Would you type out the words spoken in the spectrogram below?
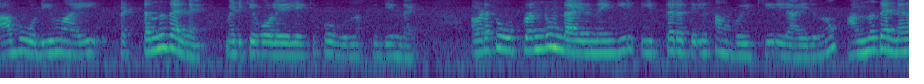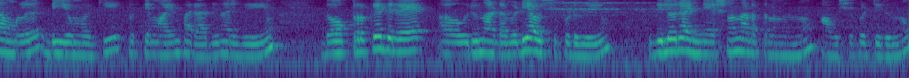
ആ ബോഡിയുമായി പെട്ടെന്ന് തന്നെ മെഡിക്കൽ കോളേജിലേക്ക് പോകുന്ന സ്ഥിതി ഉണ്ടായി. അവിടെ സൂപ്രണ്ട് ഉണ്ടായിരുന്നെങ്കിൽ ഇത്തരത്തിൽ സംഭവിക്കില്ലായിരുന്നു. അന്ന് തന്നെ നമ്മൾ ഡി എം ഒക്ക് കൃത്യമായും പരാതി നൽകുകയും ഡോക്ടർക്കെതിരെ ഒരു നടപടി ആവശ്യപ്പെടുകയും ഇതിലൊരു അന്വേഷണം നടത്തണമെന്നും ആവശ്യപ്പെട്ടിരുന്നു.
